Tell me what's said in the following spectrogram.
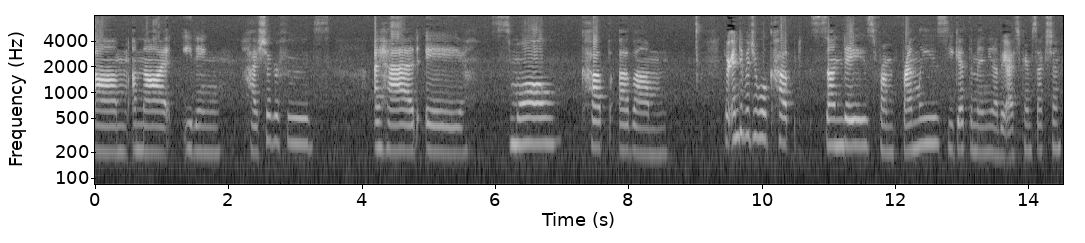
Um, I'm not eating high sugar foods. I had a small cup of, um, they're individual cupped sundaes from Friendly's. You get them in, you know, the ice cream section.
